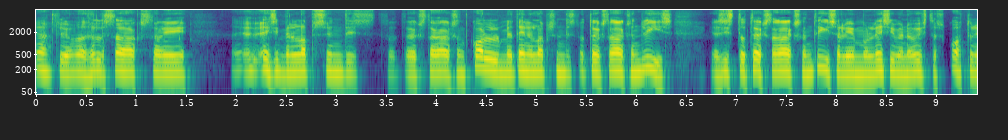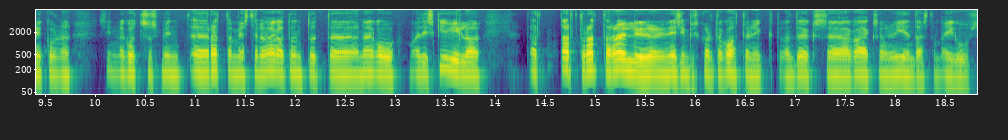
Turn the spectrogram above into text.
jah, sellest ajaks oli, e-, esimene laps sündis tuhat üheksasada kaheksakümmend kolm ja teine laps sündis tuhat üheksasada kaheksakümmend viis. ja siis tuhat üheksasada kaheksakümmend viis oli mul esimene võistlus kohtunikuna, sinna kutsus mind äh, rattameestele väga tuntud äh, nägu Madis Kivilo, Tartu rattarallil olin esimest korda kohtunik tuhande üheksasaja kaheksakümne viienda aasta maikuus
